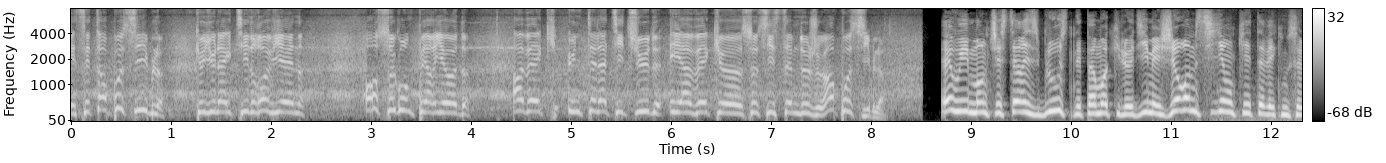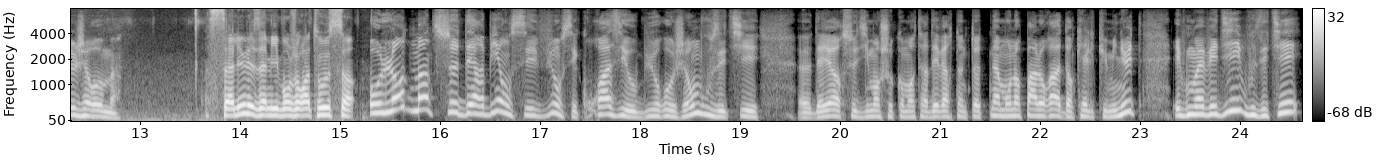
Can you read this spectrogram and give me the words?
et c'est impossible que United revienne en seconde période avec une telle attitude et avec euh, ce système de jeu. Impossible. Eh oui, Manchester is blue, ce n'est pas moi qui le dis, mais Jérôme Sillon qui est avec nous. Salut Jérôme. Salut les amis, bonjour à tous. Au lendemain de ce derby, on s'est vu, on s'est croisé au bureau. Jérôme, vous étiez euh, d'ailleurs ce dimanche au commentaire d'Everton Tottenham, on en parlera dans quelques minutes. Et vous m'avez dit, vous étiez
